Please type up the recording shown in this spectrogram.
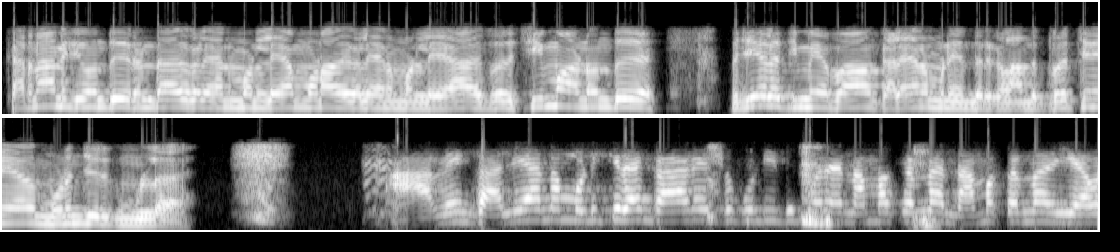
கருணாநிதி வந்து ரெண்டாவது கல்யாணம் பண்ணலையா மூணாவது கல்யாணம் பண்ணலையா? அது பேர் சீமான் வந்து விஜயலட்சுமியை பாவம் கல்யாணம் பண்ணியிருந்திருக்கலாம். அந்த பிரச்சனையாவது முடிஞ்சிருக்கும்ல. அவன் கல்யாணம் முடிக்கிறேன் காரியத்தை கூட்டிட்டு போறேன். நமக்கு என்ன நமக்கு என்ன எவ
